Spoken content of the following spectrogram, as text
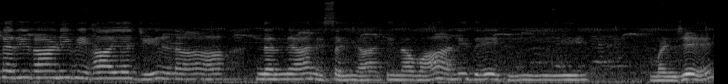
शरीराणी विहाय जीर्णा नन्यानी संयाती नवानि देही. म्हणजे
